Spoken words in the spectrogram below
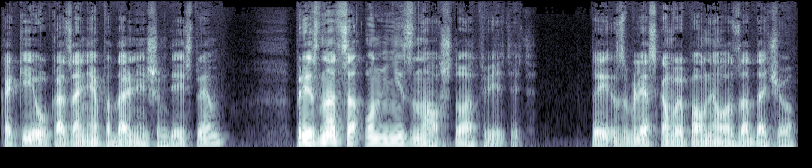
Какие указания по дальнейшим действиям? Признаться, он не знал, что ответить. Ты с блеском выполняла задачу.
